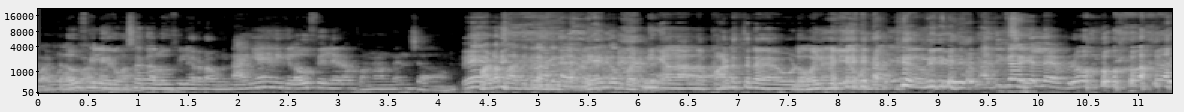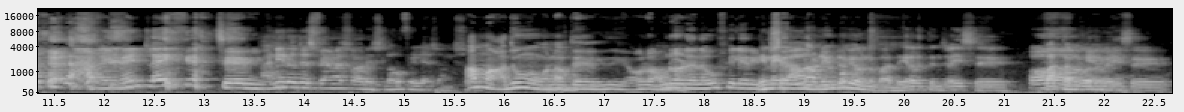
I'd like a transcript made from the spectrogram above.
பாட்டு லவ் ஃபெயிலியர் வசகா லவ் ஃபெயிலியரடா உனக்கு? நான் ஏன் இன்னைக்கு லவ் ஃபெயிலியரா பண்ணோம்னு நினைச்சா ஏய், படம் பார்த்துட்டு வந்திருக்கோம். ஏகப்பட்டு. நீங்க அந்த- படத்துல அதுக்காக இல்ல ப்ரோ ஐ மென்ட் லைக் சரி. Anirudh is famous for his love failure songs ஆமா அதுவும் ஒன் ஆஃப் த இது. அவரு அவரோட லவ் ஃபெயிலியர் இன்னைக்கு இன்டர்வியூ ஒன்று பார்த்து இருபத்தஞ்சு வயசு பத்தொன்பது. வயசு.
